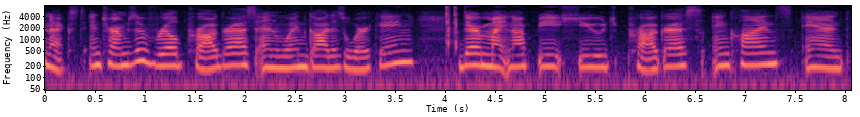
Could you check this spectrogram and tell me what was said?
Next in terms of real progress and when God is working there might not be huge progress inclines and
